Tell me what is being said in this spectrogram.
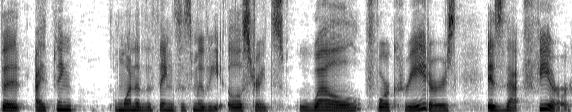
But I think one of the things this movie illustrates well for creators is that fear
